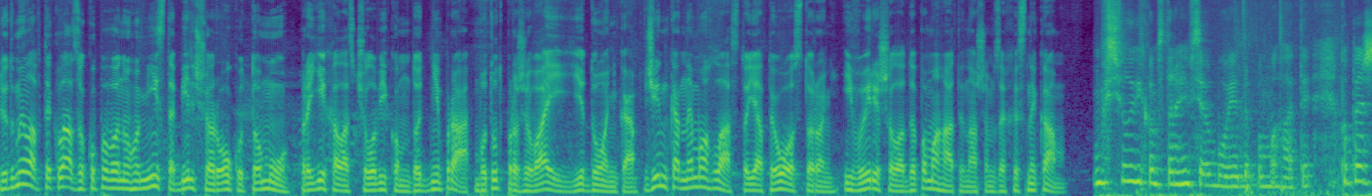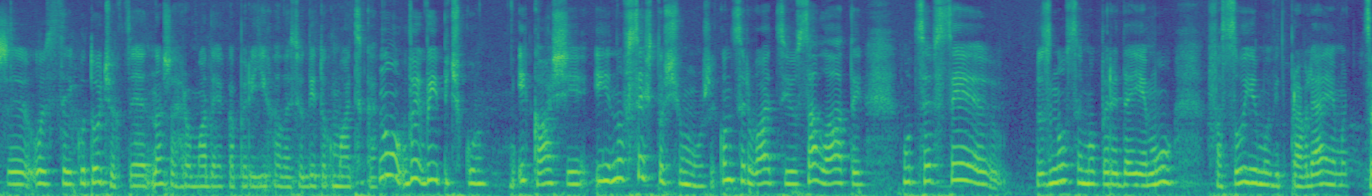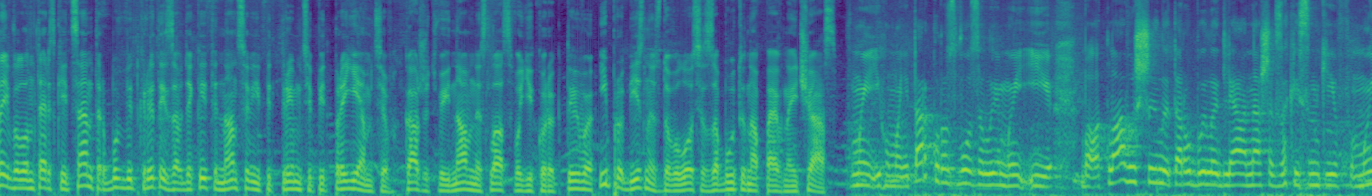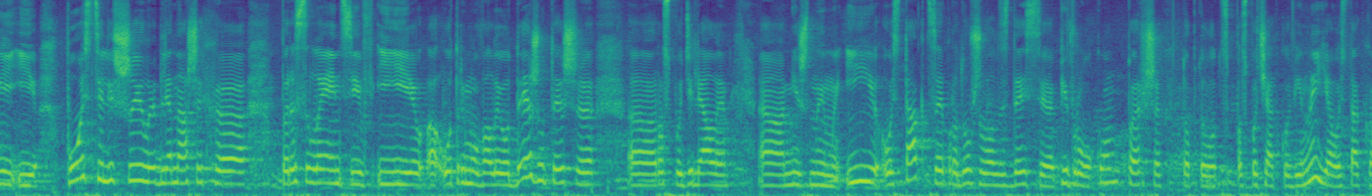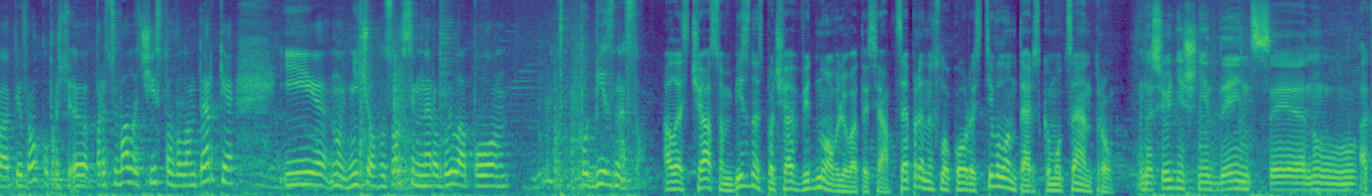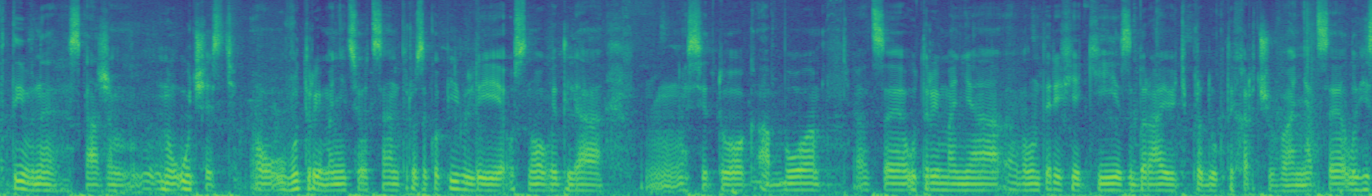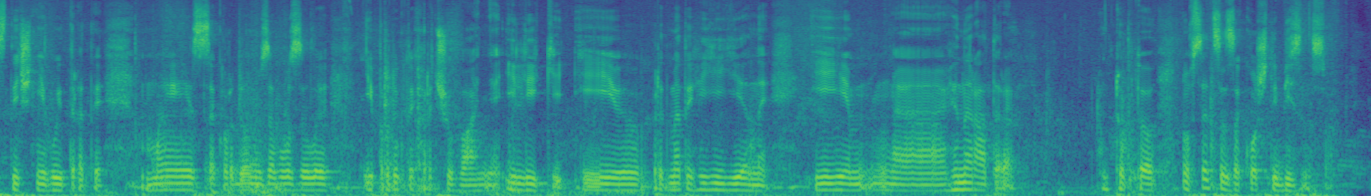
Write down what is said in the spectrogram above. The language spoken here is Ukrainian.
Людмила втекла з окупованого міста більше року тому. Приїхала з чоловіком до Дніпра, бо тут проживає її донька. Жінка не могла стояти осторонь і вирішила допомагати нашим захисникам. Ми з чоловіком стараємося обоє допомагати. По-перше, ось цей куточок це наша громада, яка переїхала сюди, Токмацька. Ну, ви- випічку, і каші, і ну все, що може. Консервацію, салати. Ну, це все зносимо, передаємо, фасуємо, відправляємо. Цей волонтерський центр був відкритий завдяки фінансовій підтримці підприємців. кажуть, війна внесла свої корективи, і про бізнес довелося забути на певний час. Ми і гуманітарку розвозили, ми і балаклави шили та робили для наших захисників. Ми і постілі шили для наших е, переселенців, і е, отримували одежу, теж е, розподіляли між ними. І ось так це продовжувалось десь півроку перших. Тобто, от з початку війни я ось так е, півроку е, працювала чисто волонтерки і ну нічого зовсім не робила по, по бізнесу. Але з часом бізнес почав відновлюватися. Це принесло користі волонтерському центру. На сьогоднішній день це ну активна, скажімо, ну участь в утриманні цього центру, закупівлі основи для сіток, або це утримання волонтерів, які збирають продукти харчування, це логістичні витрати. Ми з-за кордону завозили і продукти харчування, і ліки, і предмети гігієни, і е, генератори. Тобто, ну все це за кошти бізнесу.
